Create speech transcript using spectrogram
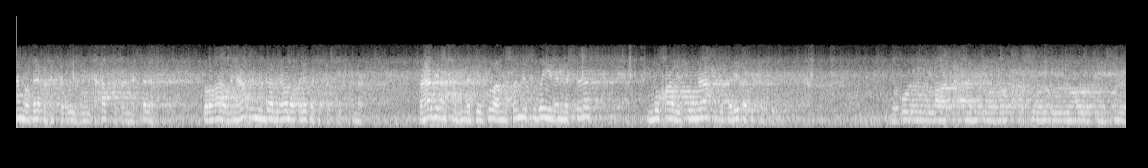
أما طريقة التأويل فمتحقق أن السلف براء منها ومن باب الأولى طريقة التفصيل نعم. فهذه الاحاديث التي يذكرها المصنف تبين أن السلف مخالفون لطريقة التفصيل يقول ان الله تعالى ذكر فوق عرشه بما ورد فيه سنة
